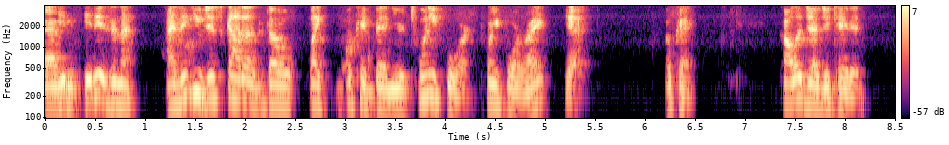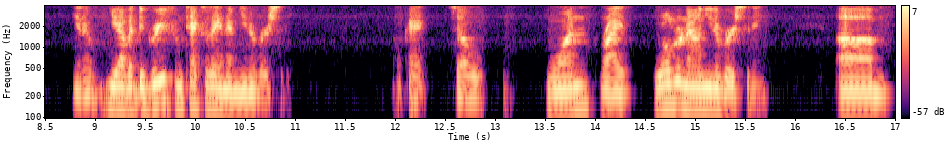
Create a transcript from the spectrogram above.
and It, it is. And I, I think you just got to, though, like, okay, Ben, you're 24, 24, right? yeah, Okay. College educated. You know, you have a degree from Texas A&M University. Okay. So one, right? World-renowned university. Um,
